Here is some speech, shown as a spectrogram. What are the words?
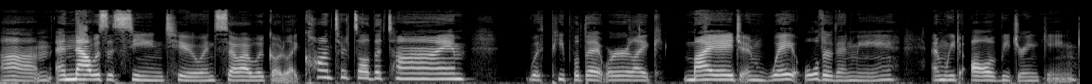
Um, and that was a scene too. And so I would go to like concerts all the time with people that were like my age and way older than me, and we'd all be drinking.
